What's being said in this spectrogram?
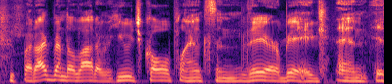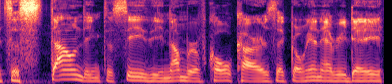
but I've been to a lot of huge coal plants, and they are big, and it's astounding to see the number of coal cars that go in every day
